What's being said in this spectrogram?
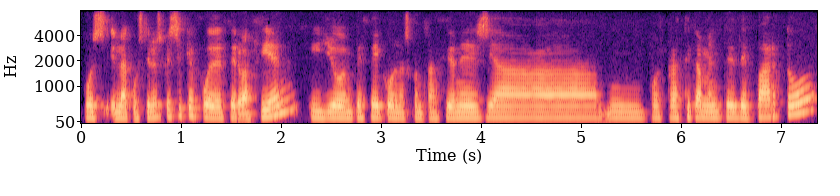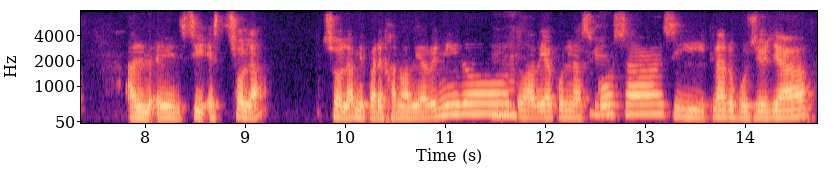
Pues la cuestión es que sí que fue de 0 a 100 y yo empecé con las contracciones ya mm, pues prácticamente de parto, al, eh, sí, es sola, sola, mi pareja no había venido, todavía con las cosas y claro, pues yo ya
